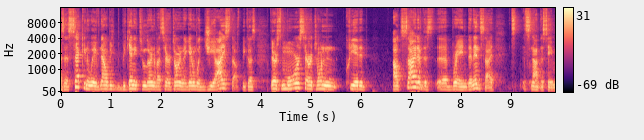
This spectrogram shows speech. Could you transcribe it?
as a second wave now we're beginning to learn about serotonin again with gi stuff because there's more serotonin created outside of this uh, brain than inside it's, it's not the same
